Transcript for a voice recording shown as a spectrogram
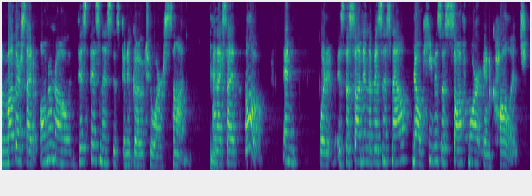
the mother said, Oh, no, no, this business is going to go to our son. Yeah. And I said, Oh, and what is the son in the business now? No, he was a sophomore in college.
